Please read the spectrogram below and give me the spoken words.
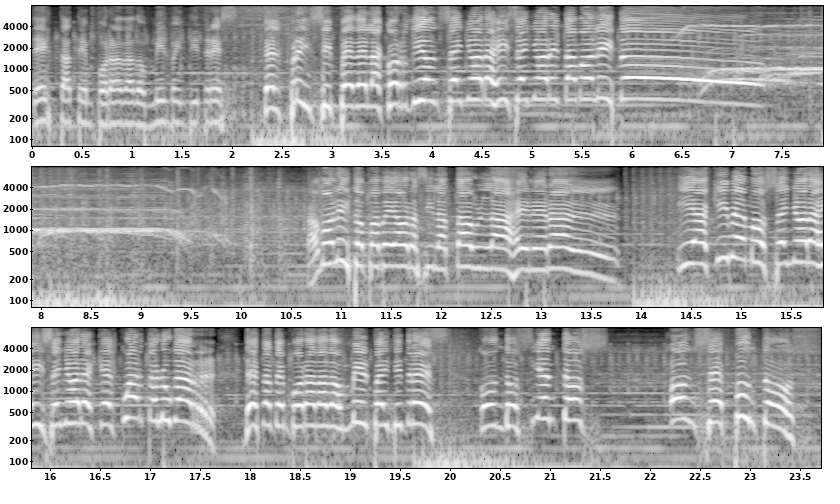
de esta temporada 2023 del Príncipe del Acordeón, señoras y señores, ¿estamos listos? Estamos listos para ver ahora sí la tabla general. Y aquí vemos, señoras y señores, que el cuarto lugar de esta temporada 2023 con 211 puntos.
